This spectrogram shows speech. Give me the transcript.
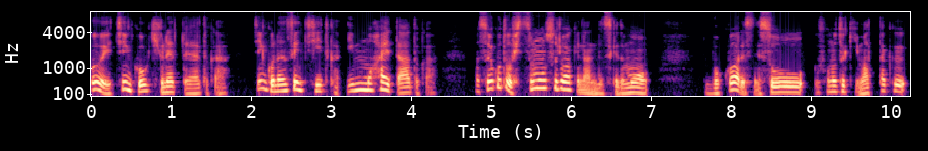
おい、チンコ大きくなったとか、チンコ何センチ？とか、陰も生えた？とか、そういうことを質問するわけなんですけども、僕はですね、そう、その時全く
